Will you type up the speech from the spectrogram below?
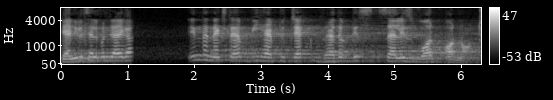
डैनियल सेल बन जाएगा। In the next step we have to check whether this cell is work or not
